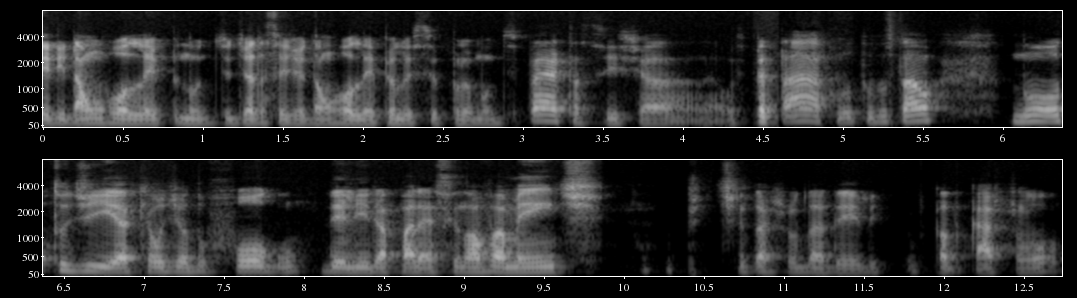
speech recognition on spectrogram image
ele dá um rolê no dia da CG, dá um rolê pelo, pelo mundo desperto, assiste a, o espetáculo, tudo tal. No outro dia, que é o dia do fogo, Delírio aparece novamente, pedindo ajuda dele por causa do cachorro.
